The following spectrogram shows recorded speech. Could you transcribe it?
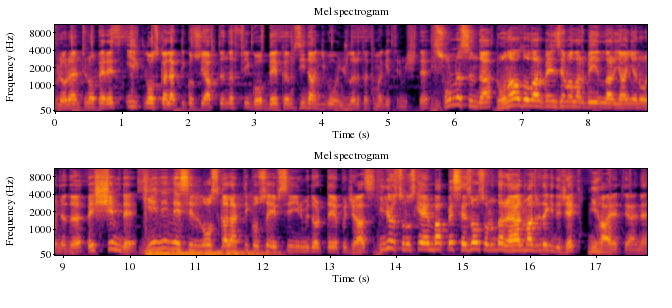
Florentino Perez ilk Los Galacticos'u yaptığında Figo, Beckham, Zidane gibi oyuncuları takıma getirmişti. Sonrasında Ronaldo'lar, Benzema'lar, Bale'lar yan yana oynadı. Ve şimdi yeni nesil Los Galacticos'u FC 24'te yapacağız. Biliyorsunuz ki Mbappe sezon sonunda Real Madrid'e gidecek. Nihayet yani.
